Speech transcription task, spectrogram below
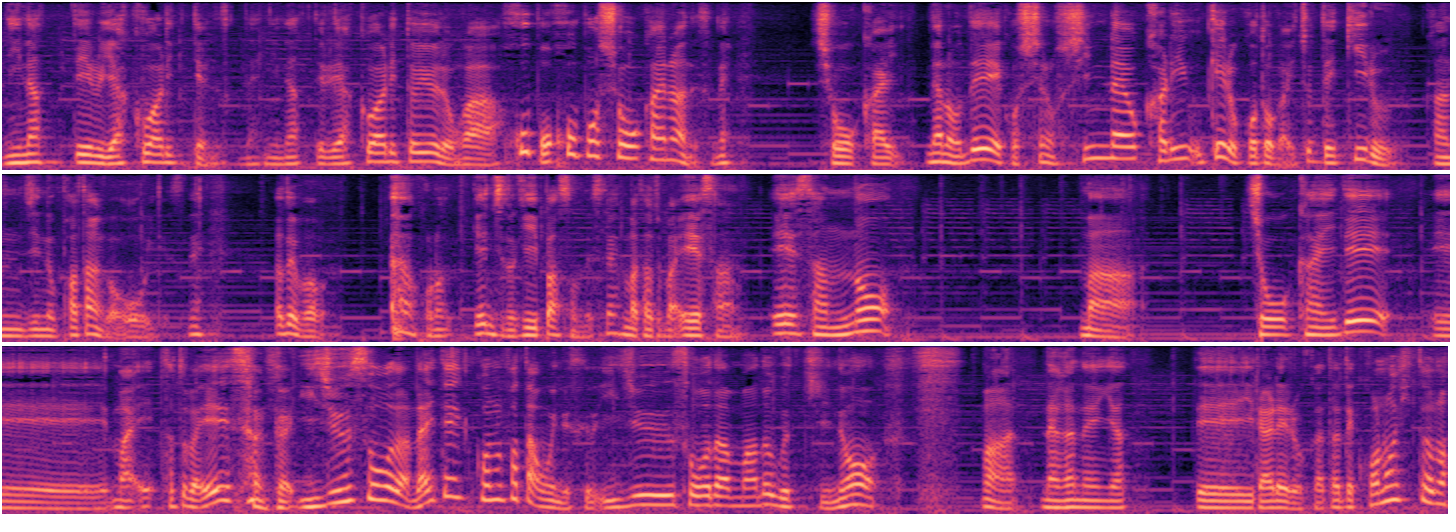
担っている役割っていうんですかね。担っている役割というのが、ほぼほぼ紹介なんですね。紹介。なので、こう信頼を借り受けることが一応できる感じのパターンが多いですね。例えば、この現地のキーパーソンですね。まあ、例えば A さん。A さんの、まあ、紹介で、えー、まあ、例えば A さんが移住相談、大体このパターン多いんですけど、移住相談窓口の、まあ、長年やっていられる方で、この人の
